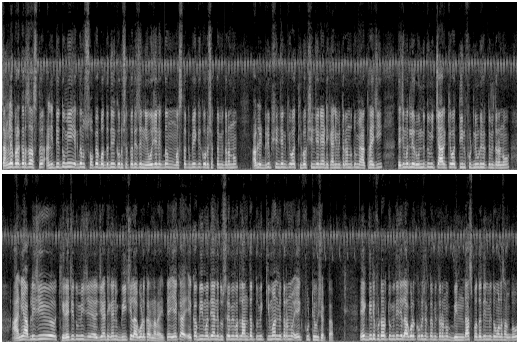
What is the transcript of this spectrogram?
चांगल्या प्रकारचं असतं आणि ते तुम्ही एकदम सोप्या पद्धतीने करू शकता. त्याचं नियोजन एकदम मस्तपैकी करू शकता मित्रांनो. आपले ड्रिप सिंचन किंवा ठिबक सिंचन या ठिकाणी मित्रांनो तुम्ही आथरायची. त्याच्यामधली रुंदी तुम्ही चार किंवा तीन फूट निवडू शकता मित्रांनो. आणि आपली जी खिऱ्याची तुम्ही जे- ज्या ठिकाणी बीची लागवड करणार आहे ते एका एका बीमध्ये आणि दुसऱ्या बीमधलं अंतर तुम्ही किमान मित्रांनो एक फूट ठेवू शकता. एक दीड फुटावर तुम्ही त्याची लागवड करू शकता. मित्रांनो बिंदास पद्धतीने मी तुम्हाला सांगतो.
